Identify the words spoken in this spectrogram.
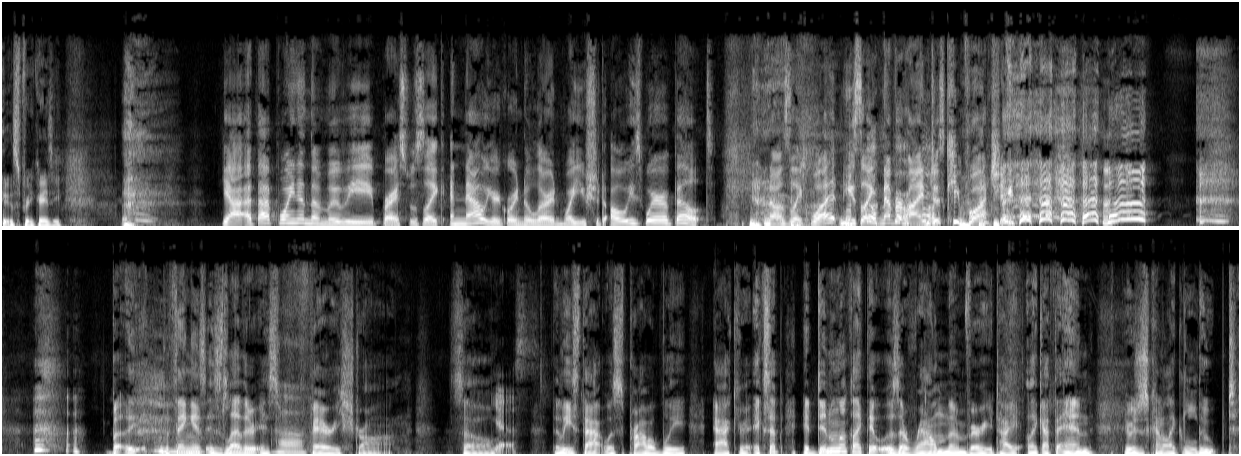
it was pretty crazy. Yeah, at that point in the movie, Bryce was like, and now you're going to learn why you should always wear a belt. And I was like, what? And he's like, never mind, just keep watching. But the the thing is, is leather is ah. very strong. So yes. At least that was probably accurate. Except it didn't look like it was around them very tight. Like at the end, it was just kind of like looped.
